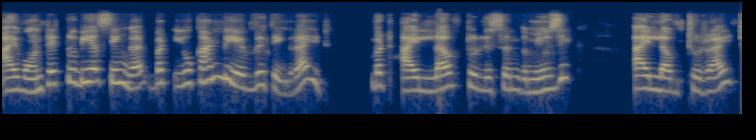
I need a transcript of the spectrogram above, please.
I wanted to be a singer, but you can't be everything, right? But I love to listen the music. I love to write,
